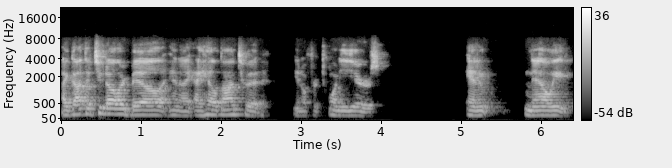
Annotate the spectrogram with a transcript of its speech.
I got the two dollar bill, and I, I held on to it, you know, for twenty years. And now we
